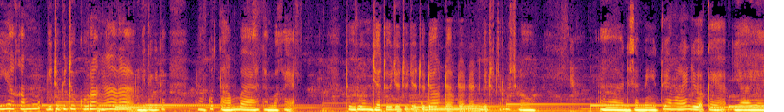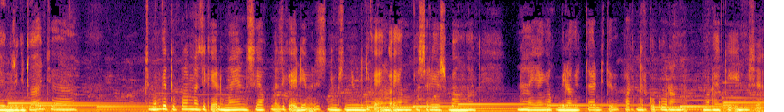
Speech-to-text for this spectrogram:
iya kamu gitu-gitu kurang lah gitu-gitu. Dan aku tambah tambah kayak turun jatuh jatuh jatuh down down down, down gitu terus loh. Uh, di samping itu yang lain juga kayak ya ya ya gitu-gitu aja cuman ketupel masih kayak lumayan sih aku masih kayak dia masih senyum-senyum jadi kayak nggak yang serius banget. Nah yang aku bilang itu tadi tapi partnerku kurang merhatiin saya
